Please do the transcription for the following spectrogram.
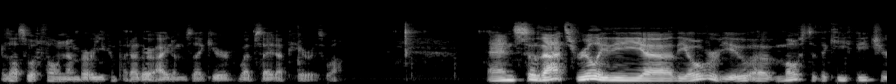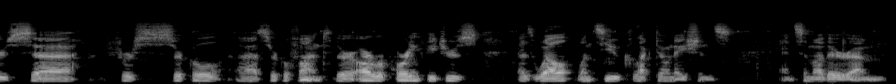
There's also a phone number. You can put other items like your website up here as well. And so that's really the uh, the overview of most of the key features uh, for Circle uh, Circle Fund. There are reporting features as well once you collect donations and some other um,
